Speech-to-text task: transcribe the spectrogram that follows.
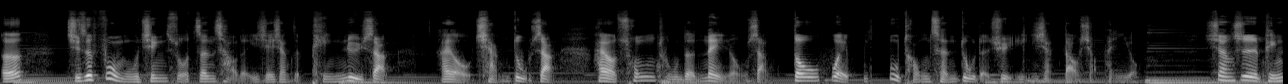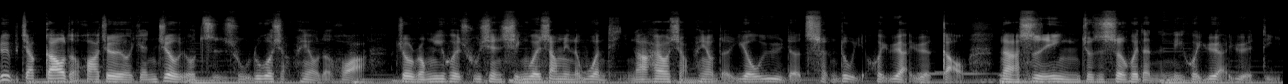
而其实父母亲所争吵的一些，像是频率上，还有强度上，还有冲突的内容上，都会不同程度的去影响到小朋友。像是频率比较高的话，就有研究有指出，如果小朋友的话，就容易会出现行为上面的问题，然后还有小朋友的忧郁的程度也会越来越高，那适应就是社会的能力会越来越低。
